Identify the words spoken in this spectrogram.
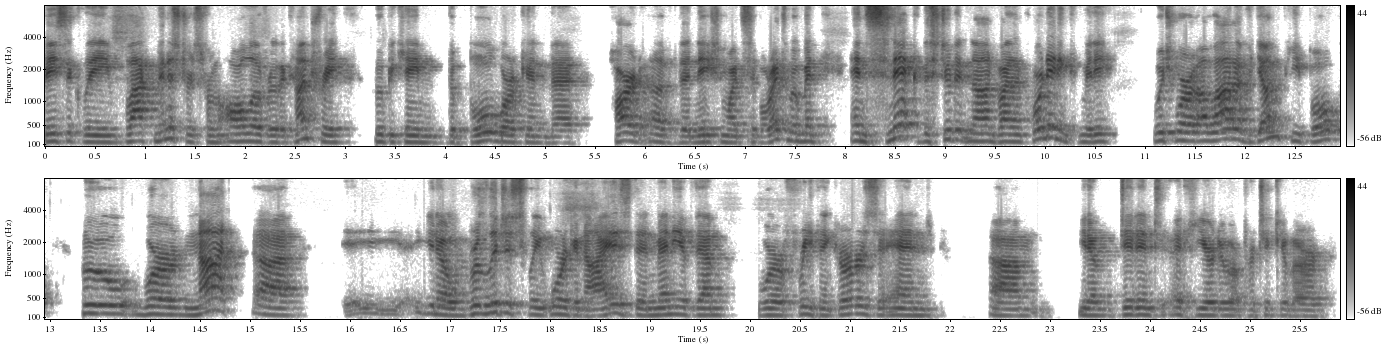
basically Black ministers from all over the country who became the bulwark and the heart of the nationwide civil rights movement, and SNCC, the Student Nonviolent Coordinating Committee, which were a lot of young people who were not, uh, you know, religiously organized, and many of them were free thinkers and, um, you know, didn't adhere to a particular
